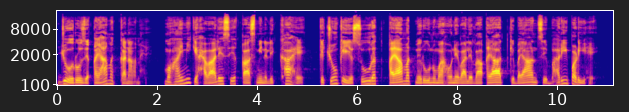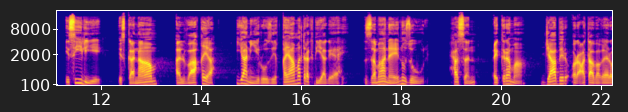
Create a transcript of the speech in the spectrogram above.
جو روز قیامت کا نام ہے۔ محائمی کے حوالے سے قاسمی نے لکھا ہے کہ چونکہ یہ صورت قیامت میں رونما ہونے والے واقعات کے بیان سے بھری پڑی ہے، اسی لیے اس کا نام الواقعہ یعنی روز قیامت رکھ دیا گیا ہے۔ زمانہ نزول۔ حسن اکرما جابر اور عطا وغیرہ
